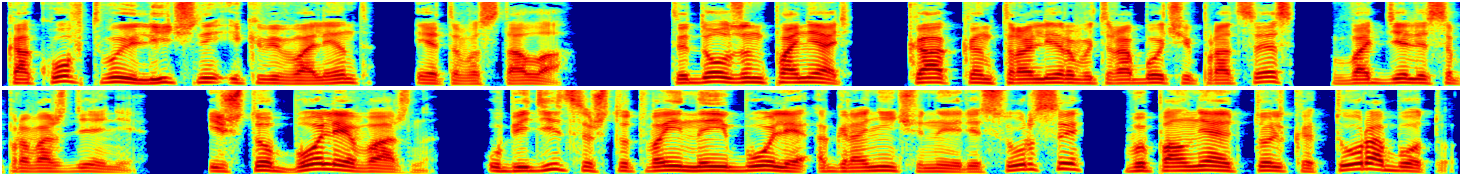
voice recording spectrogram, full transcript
каков твой личный эквивалент этого стола. Ты должен понять, как контролировать рабочий процесс в отделе сопровождения. И что более важно, убедиться, что твои наиболее ограниченные ресурсы выполняют только ту работу,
